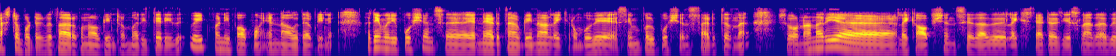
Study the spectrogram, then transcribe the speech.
கஷ்டப்பட்டுக்கிட்டு தான் இருக்கணும் அப்படின்ற மாதிரி தெரியுது. வெயிட் பண்ணி பார்ப்போம் என்ன ஆகுது அப்படின்னு. அதே மாதிரி பொஷன்ஸ் என்ன எடுத்தேன் அப்படின்னா லைக் ரொம்பவே சிம்பிள் பொஷன்ஸ் தான் எடுத்திருந்தேன். ஸோ நான் நிறைய லைக் ஆப்ஷன்ஸ் ஏதாவது லைக் ஸ்ட்ராட்டஜிஸ்லாம் ஏதாவது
